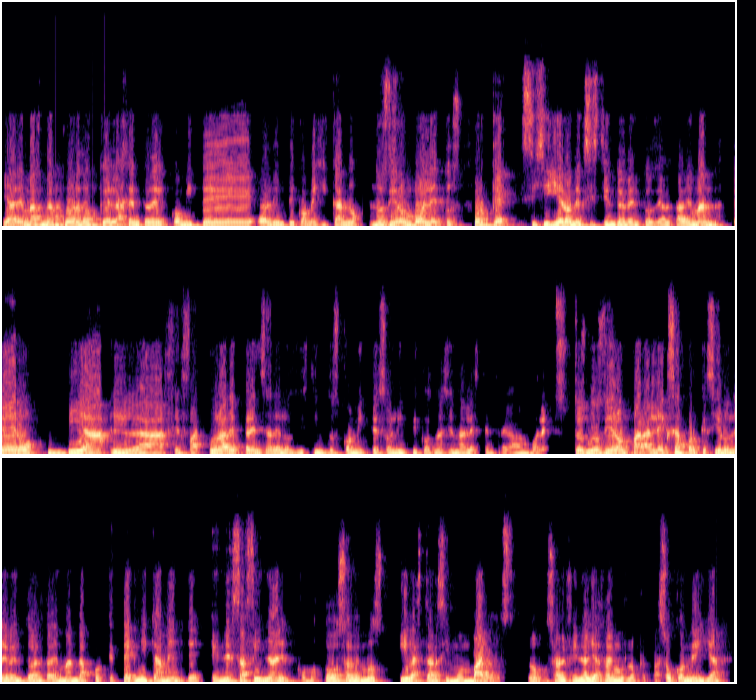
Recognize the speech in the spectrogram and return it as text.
Y además me acuerdo que la gente del Comité Olímpico Mexicano nos dieron boletos, porque sí siguieron existiendo eventos de alta demanda, pero vía la jefatura de prensa de los distintos comités olímpicos nacionales te entregaban boletos. Entonces nos dieron para Alexa porque sí era un evento de alta demanda, porque técnicamente en esa final, como todos sabemos, iba a estar Simone Biles, ¿no? O sea, al final ya sabemos lo que pasó con ella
